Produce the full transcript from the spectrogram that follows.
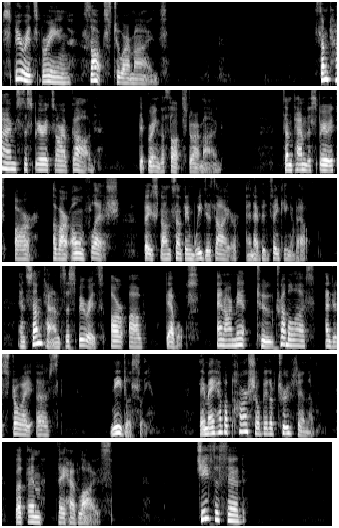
Spirits bring thoughts to our minds. Sometimes the spirits are of God that bring the thoughts to our mind. Sometimes the spirits are of our own flesh based on something we desire and have been thinking about. And sometimes the spirits are of devils and are meant to trouble us and destroy us needlessly. They may have a partial bit of truth in them, but then they have lies. Jesus said,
